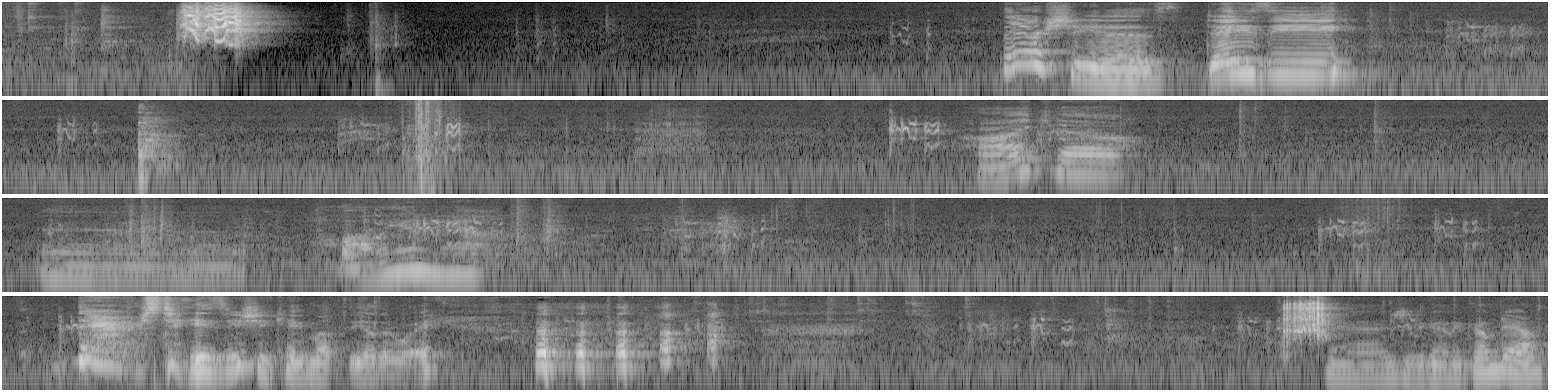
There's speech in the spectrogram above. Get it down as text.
There she is. Daisy. Hi, Cal. Uh, and Molly and Mia. There's Daisy. She came up the other way. and she's going to come down.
